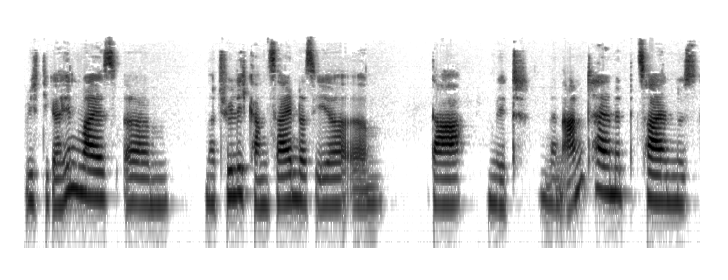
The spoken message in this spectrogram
wichtiger Hinweis, ähm, natürlich kann es sein, dass ihr ähm, da mit einen Anteil mit bezahlen müsst.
